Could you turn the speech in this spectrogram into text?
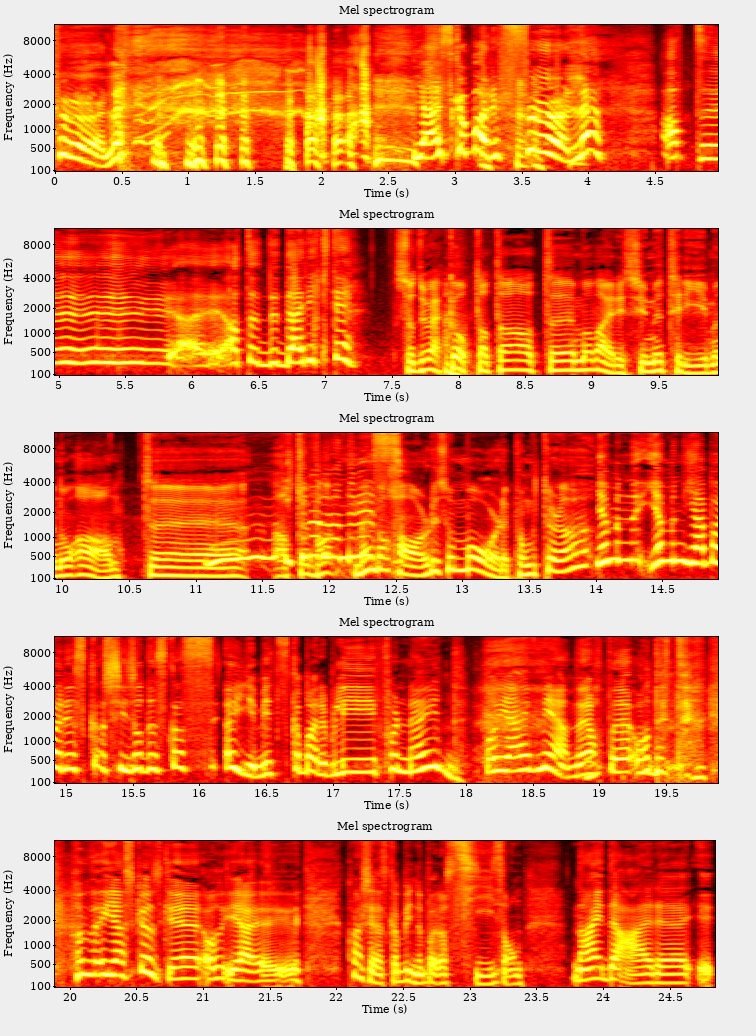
føle. jeg skal bare føle at, uh, at det, det er riktig. Så du er ikke opptatt av at det må være i symmetri med noe annet? Mm, at ikke nødvendigvis. Men hva har du som målepunkter da? Ja, men, ja, men jeg bare syns at det skal, øyet mitt skal bare bli fornøyd. Og jeg mener at Og dette Jeg skulle ønske jeg, Kanskje jeg skal begynne bare å si sånn Nei, det er eh,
